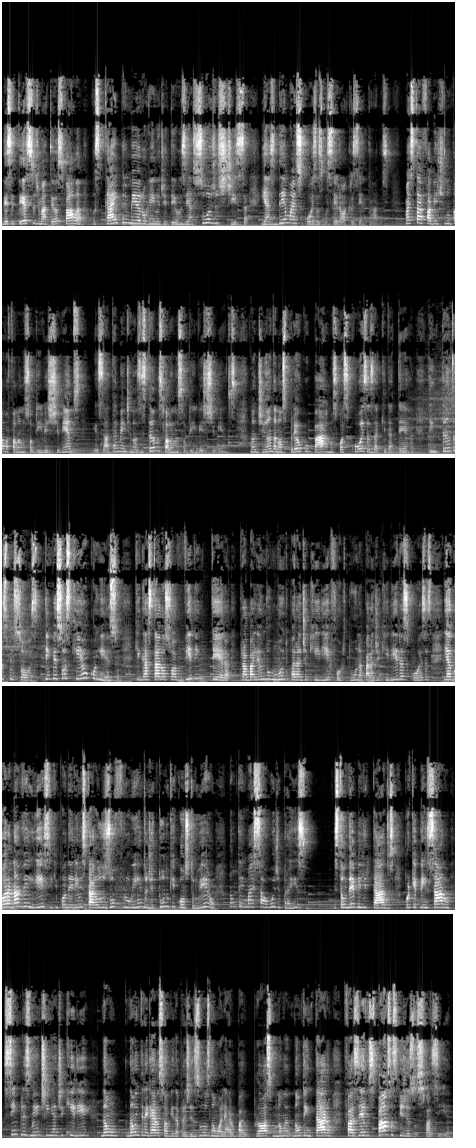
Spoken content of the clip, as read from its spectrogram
Nesse texto de Mateus fala: buscai primeiro o reino de Deus e a sua justiça, e as demais coisas vos serão acrescentadas. Mas tá, Fábio, a gente não estava falando sobre investimentos? Exatamente, nós estamos falando sobre investimentos. Não adianta nós preocuparmos com as coisas daqui da terra. Tem tantas pessoas, tem pessoas que eu conheço que gastaram a sua vida inteira trabalhando muito para adquirir fortuna, para adquirir as coisas e agora na velhice que poderiam estar usufruindo de tudo que construíram, não tem mais saúde para isso estão debilitados porque pensaram simplesmente em adquirir, não, não entregaram sua vida para Jesus, não olharam para o próximo, não, não tentaram fazer os passos que Jesus fazia.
